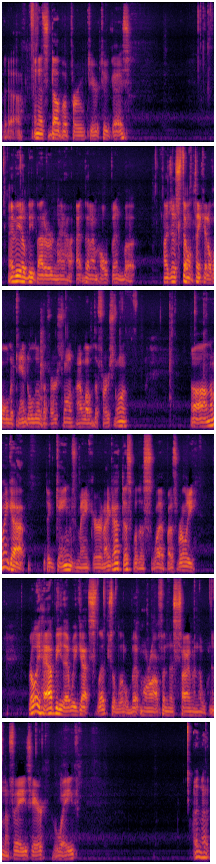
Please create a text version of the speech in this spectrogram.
But, uh, and it's Dove approved here too, guys. Maybe it'll be better than, I, than I'm hoping, but I just don't think it'll hold a candle to the first one. I love the first one. Uh, then we got the Games Maker, and I got this with a slip. I was really, really happy that we got slips a little bit more often this time in the in the phase here, the wave. And it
